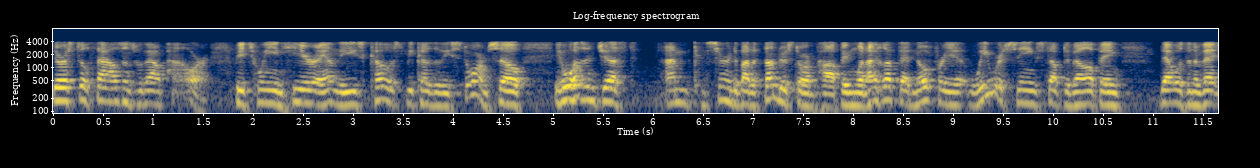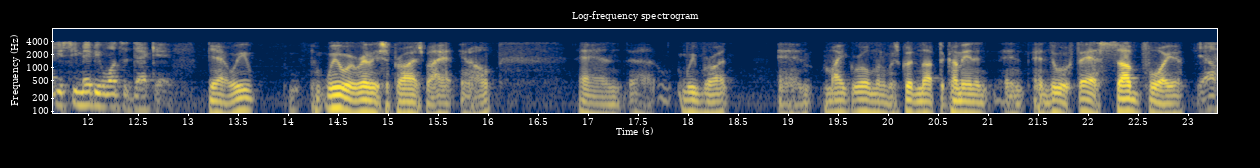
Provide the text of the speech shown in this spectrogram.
there are still thousands without power between here and the East Coast because of these storms. So it wasn't just I'm concerned about a thunderstorm popping. When I left that note for you, we were seeing stuff developing that was an event you see maybe once a decade. Yeah, we we were really surprised by it, you know, and uh, we brought and Mike Ruhlman was good enough to come in and, and, and do a fast sub for you. Yeah.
